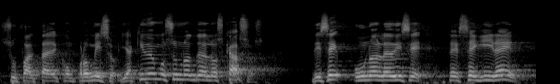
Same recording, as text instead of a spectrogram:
Su falta de compromiso. Y aquí vemos uno de los casos. Dice, uno le dice, te seguiré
